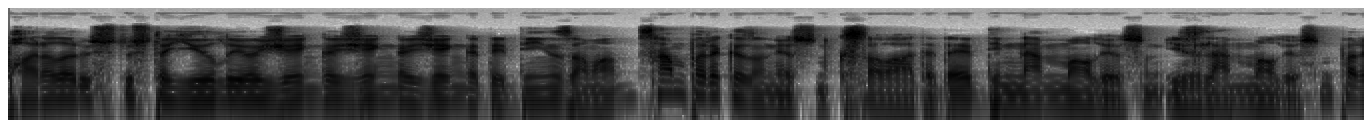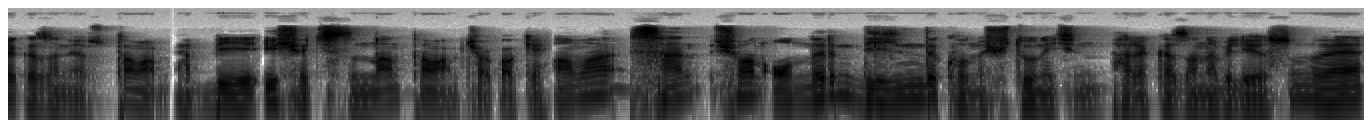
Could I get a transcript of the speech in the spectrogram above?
paralar üst üste yığılıyor jenga jenga jenga dediğin zaman sen para kazanıyorsun kısa vadede dinlenme alıyorsun izlenme alıyorsun para kazanıyorsun tamam ya bir iş açısından tamam çok okey ama sen şu an onların dilinde konuştuğun için para kazanabiliyorsun ve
